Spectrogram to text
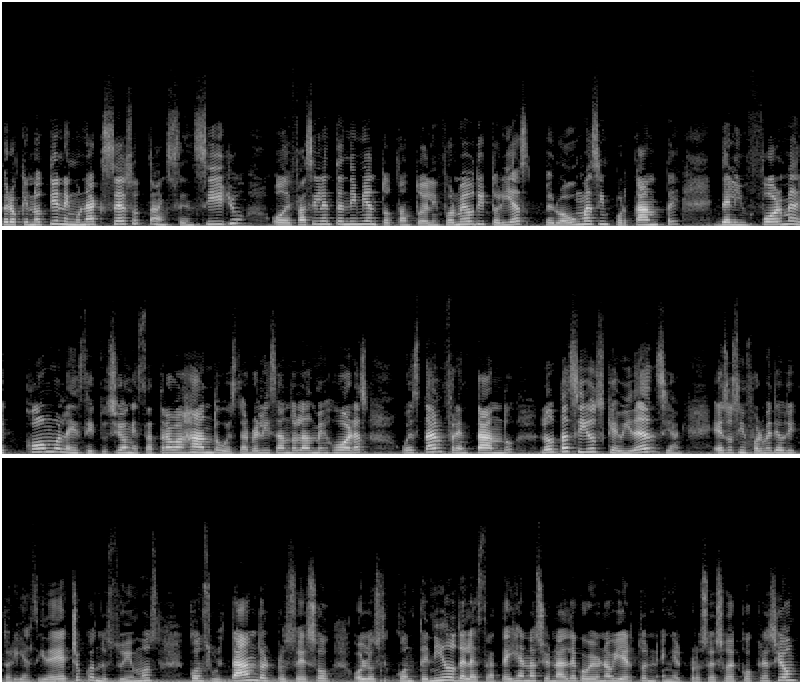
pero que no tienen un acceso tan sencillo o de fácil entendimiento tanto del informe de auditorías, pero aún más importante, del informe de cómo la institución está trabajando o está realizando las mejoras o está enfrentando los vacíos que evidencian esos informes de auditorías. Y de hecho, cuando estuvimos consultando el proceso o los contenidos de la Estrategia Nacional de Gobierno Abierto en, en el proceso de co-creación,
